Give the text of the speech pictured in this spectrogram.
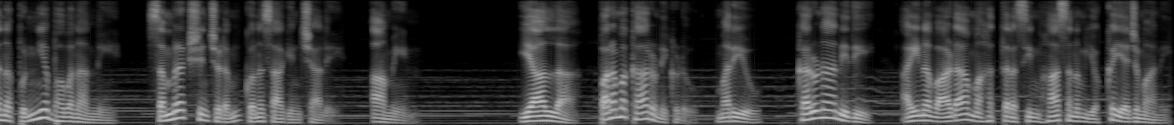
తన పుణ్యభవనాన్ని సంరక్షించడం కొనసాగించాలి. ఆమీన్. యాల్లా పరమకారుణికుడు మరియు కరుణానిధి అయినవాడా మహత్తర సింహాసనం యొక్క యజమాని.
